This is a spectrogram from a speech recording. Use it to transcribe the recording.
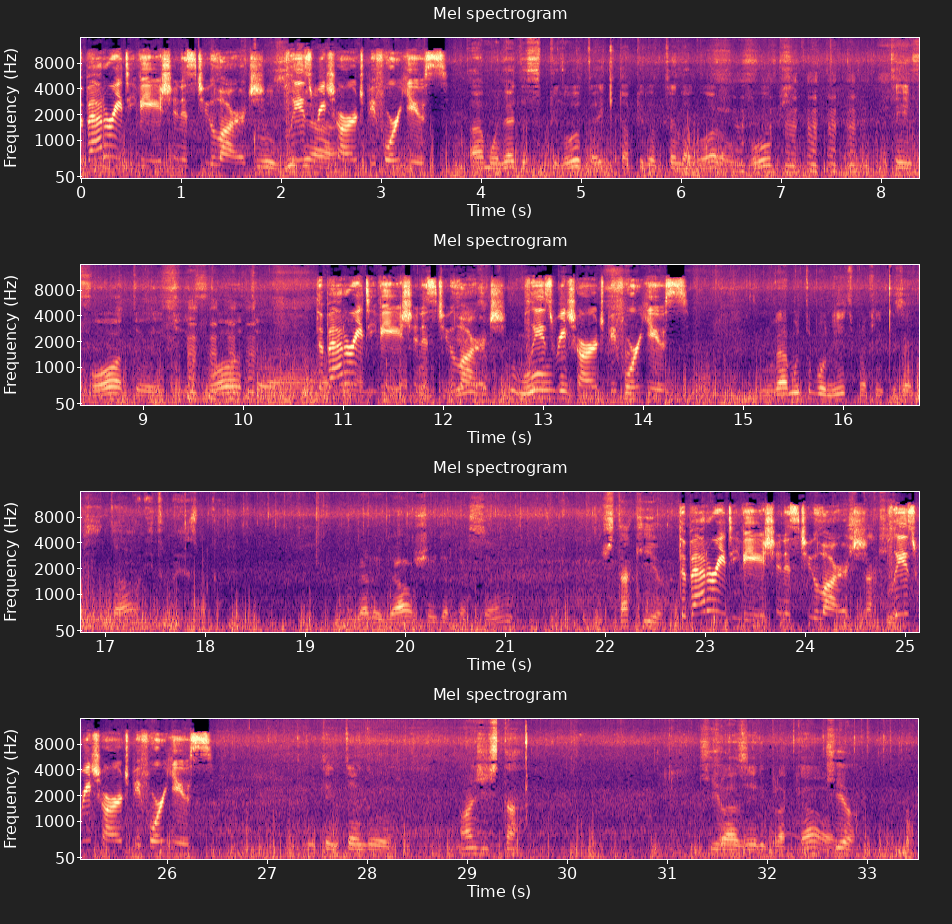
The battery deviation is too large. Inclusive Please a- recharge before use. A mulher desse piloto aí que tá pilotando agora, o Volpe, tem foto, eu tirei foto. a- The battery deviation is too large. Please recharge before use. Um lugar muito bonito para quem quiser visitar. Bonito mesmo, cara. Um lugar legal, cheio de atração. Está aqui, ó. The battery deviation is too large. Está aqui. Please recharge before use. Vou tentando Onde a gente tá? Aqui, ó. trazer ele para cá. ó. Aqui, ó.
